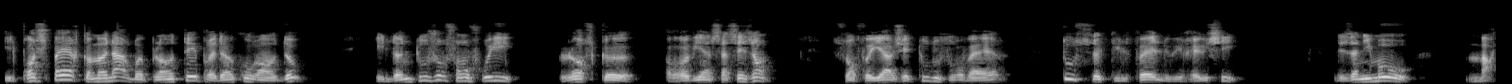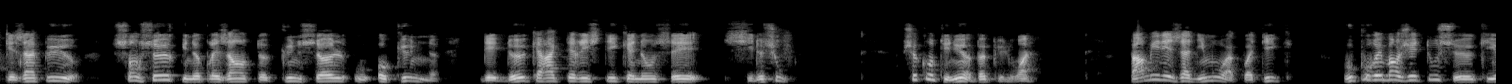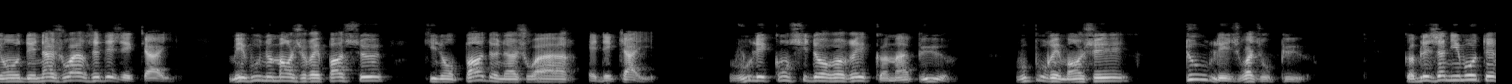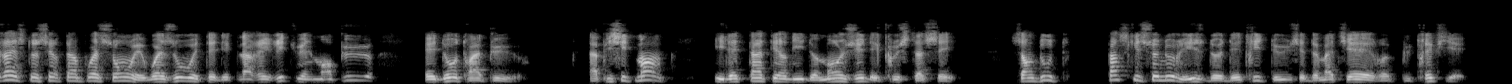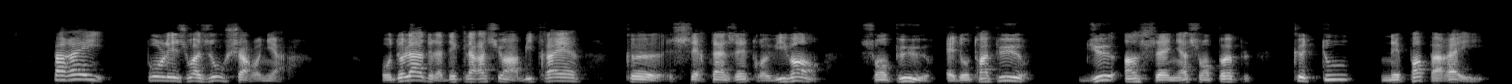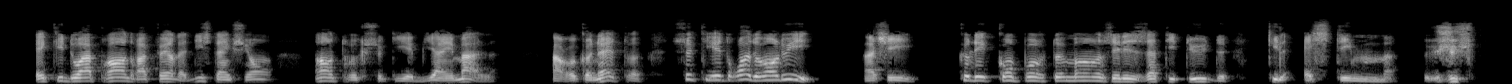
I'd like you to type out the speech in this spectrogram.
Il prospère comme un arbre planté près d'un courant d'eau. Il donne toujours son fruit lorsque revient sa saison. Son feuillage est toujours vert, tout ce qu'il fait lui réussit. Les animaux, marqués impurs, sont ceux qui ne présentent qu'une seule ou aucune des deux caractéristiques énoncées ci-dessous. Je continue un peu plus loin. Parmi les animaux aquatiques, vous pourrez manger tous ceux qui ont des nageoires et des écailles, mais vous ne mangerez pas ceux qui n'ont pas de nageoires et d'écailles vous les considérerez comme impurs, vous pourrez manger tous les oiseaux purs. Comme les animaux terrestres, certains poissons et oiseaux étaient déclarés rituellement purs et d'autres impurs. Implicitement, il est interdit de manger des crustacés, sans doute parce qu'ils se nourrissent de détritus et de matières putréfiées. Pareil pour les oiseaux charognards. Au-delà de la déclaration arbitraire que certains êtres vivants sont purs et d'autres impurs, Dieu enseigne à son peuple que tout n'est pas pareil et qu'il doit apprendre à faire la distinction entre ce qui est bien et mal, à reconnaître ce qui est droit devant lui, ainsi que les comportements et les attitudes qu'il estime justes.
